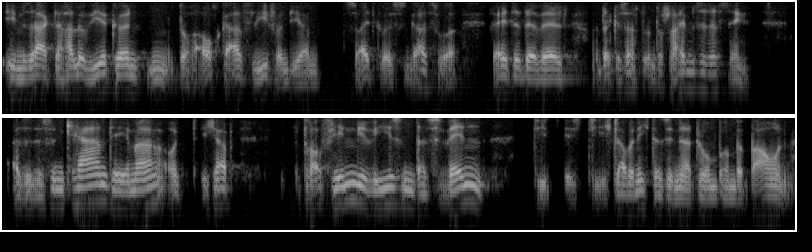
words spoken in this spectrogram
ihm sagte, hallo, wir könnten doch auch Gas liefern, die haben zweitgrößten Gasvorräte der Welt. Und er hat gesagt, unterschreiben Sie das Ding. Also das ist ein Kernthema und ich habe darauf hingewiesen, dass wenn, die, ich glaube nicht, dass sie eine Atombombe bauen,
